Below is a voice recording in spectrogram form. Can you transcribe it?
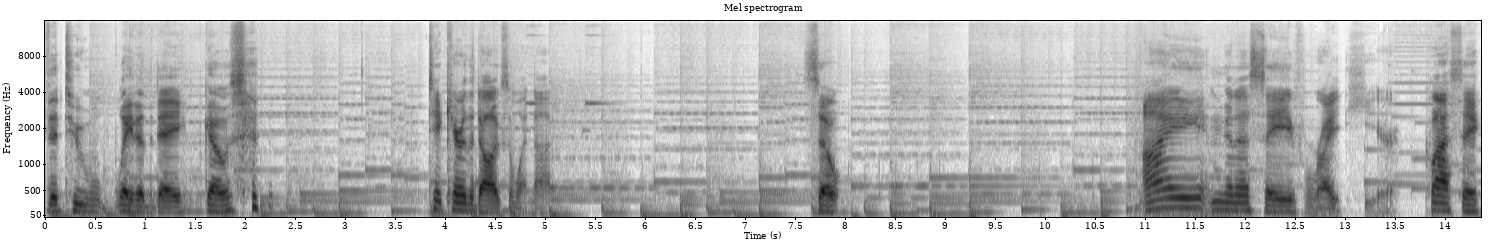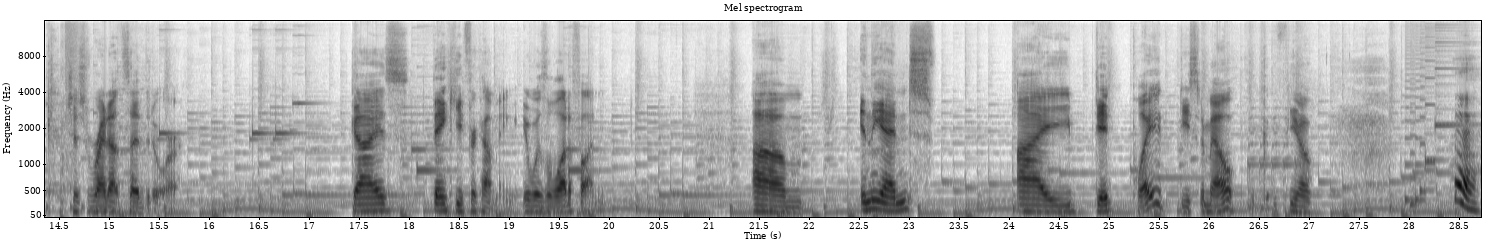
the too late of the day goes. Take care of the dogs and whatnot. So, I am gonna save right here. Classic, just right outside the door. Guys, thank you for coming. It was a lot of fun. Um, in the end, I did play a decent amount. You know,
